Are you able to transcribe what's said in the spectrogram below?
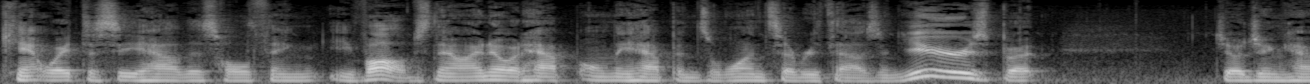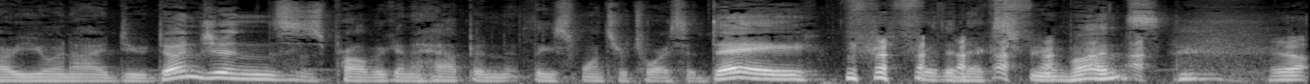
can't wait to see how this whole thing evolves. Now I know it hap- only happens once every thousand years, but judging how you and I do dungeons is probably going to happen at least once or twice a day for the next few months. Yeah.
